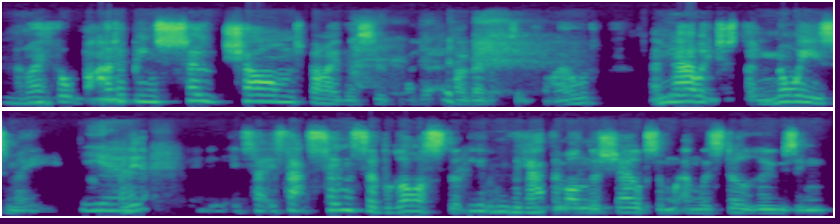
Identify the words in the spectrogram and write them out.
And I thought, but I'd have been so charmed by this if, I read it as a child. And now it just annoys me. Yeah. And it, it's, that, it's that sense of loss that even we have them on the shelves and, and we're still losing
